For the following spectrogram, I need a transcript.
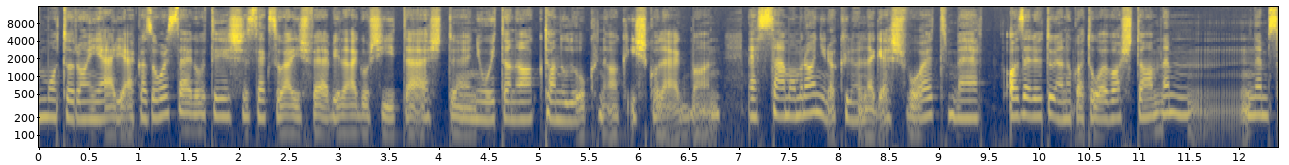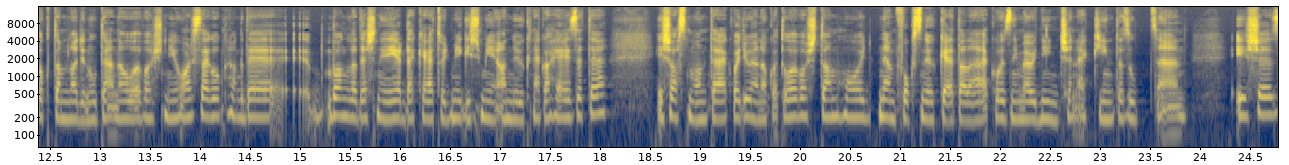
motoron járják az országot, és szexuális felvilágosítást nyújtanak tanulóknak iskolákban. Ez számomra annyira különleges volt, mert azelőtt olyanokat olvastam, nem, nem szoktam nagyon utána olvasni országoknak, de Bangladesnél érdekelt, hogy mégis mi a nőknek a helyzete, és azt mondták, vagy olyanokat olvastam, hogy nem fogsz nőkkel találkozni, mert hogy nincsenek kint az utcán. És ez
